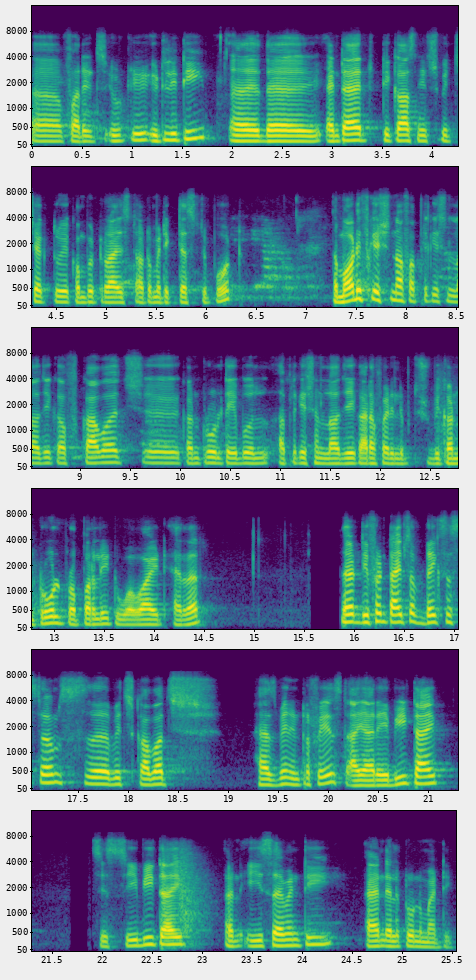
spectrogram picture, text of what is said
uh, for its utility, uh, the entire TCAS needs to be checked through a computerized automatic test report. The modification of application logic of Kavach uh, control table, application logic, RFID should be controlled properly to avoid error. There are different types of brake systems uh, which Kavach has been interfaced, IRAB type, CB type, and E70 and electropneumatic.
